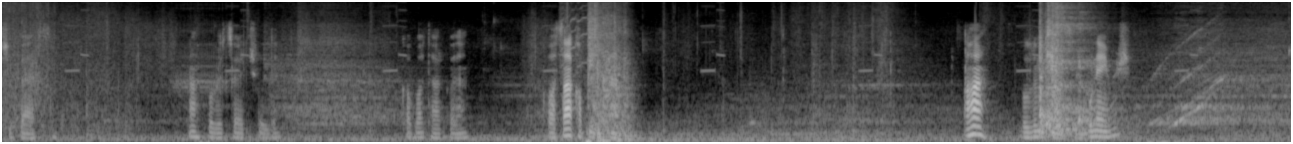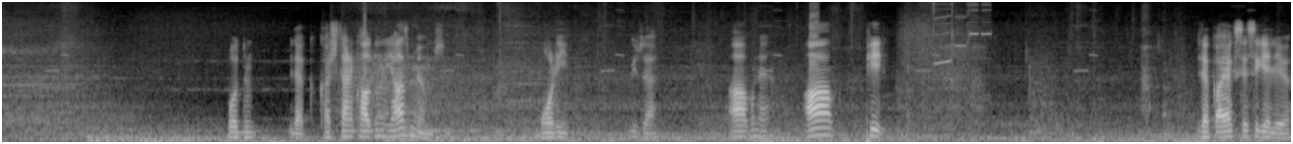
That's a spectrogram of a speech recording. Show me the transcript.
Süpersin. Hah burası açıldı. Kapat arkadan. Kapatsana kapıyı. Ha. Aha buldum kendisini. Bu neymiş? Bodrum. Bir dakika kaç tane kaldığını yazmıyor musun? Morin. Güzel. Aa bu ne? Aa pil. Bir dakika ayak sesi geliyor.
